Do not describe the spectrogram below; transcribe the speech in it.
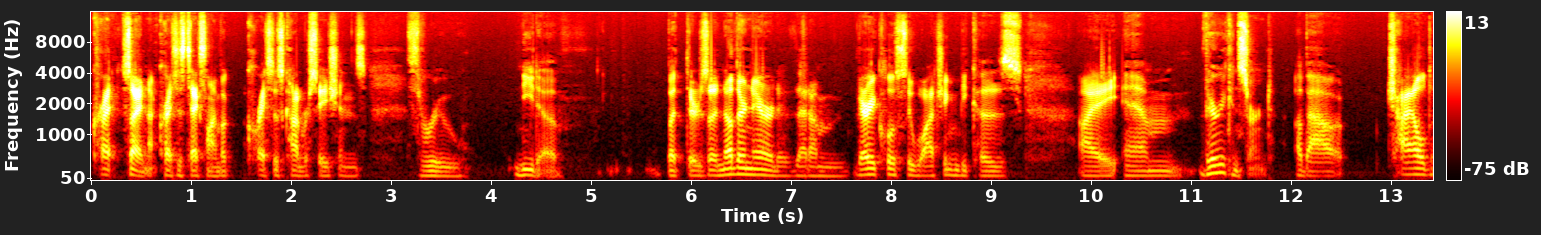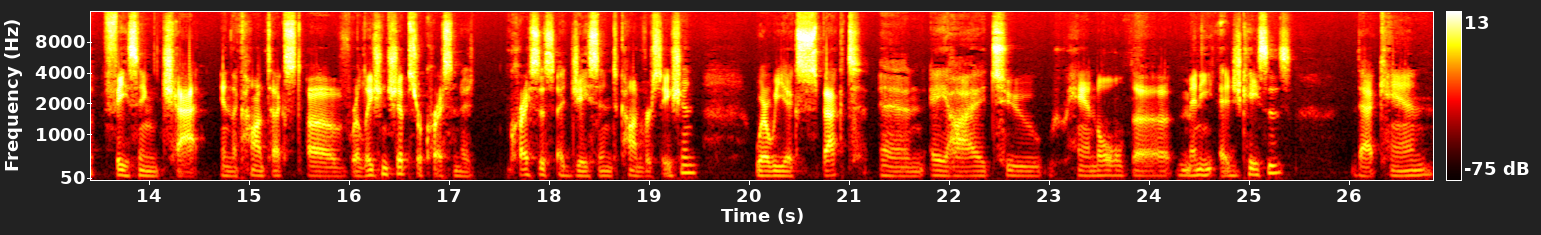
Cri- sorry, not crisis text line, but crisis conversations through NEDA but there's another narrative that I'm very closely watching because I am very concerned about child facing chat in the context of relationships or crisis adjacent conversation where we expect an AI to handle the many edge cases that can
